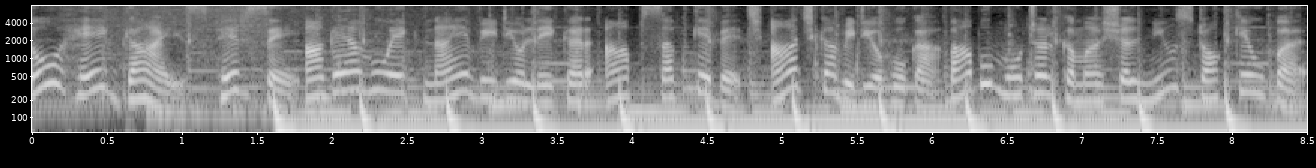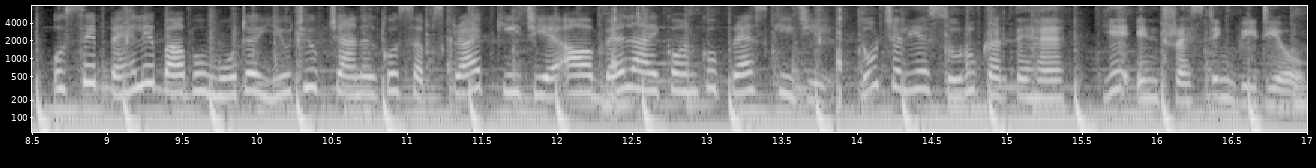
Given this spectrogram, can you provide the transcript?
तो हे गाइस फिर से। आ गया हूँ एक नए वीडियो लेकर आप सबके बीच। आज का वीडियो होगा Babu motor commercial news stock के ऊपर। उससे पहले बाबू मोटर यूट्यूब चैनल को सब्सक्राइब कीजिए और बेल आइकॉन को प्रेस कीजिए। तो चलिए शुरू करते हैं ये इंटरेस्टिंग वीडियो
